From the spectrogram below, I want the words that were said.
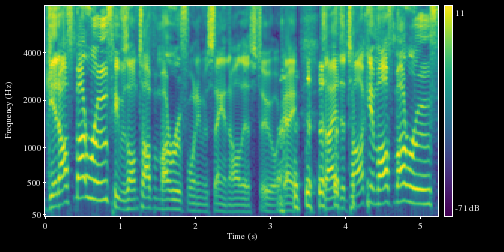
Get off my roof. He was on top of my roof when he was saying all this too. Okay, so I had to talk him off my roof,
